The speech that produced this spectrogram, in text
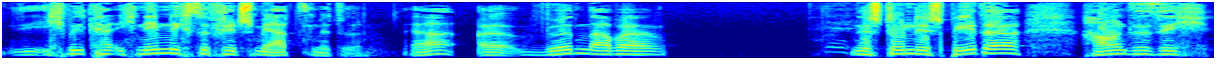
ich will kein, ich nehme nicht so viel Schmerzmittel, ja, äh, würden aber eine Stunde später hauen sie sich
